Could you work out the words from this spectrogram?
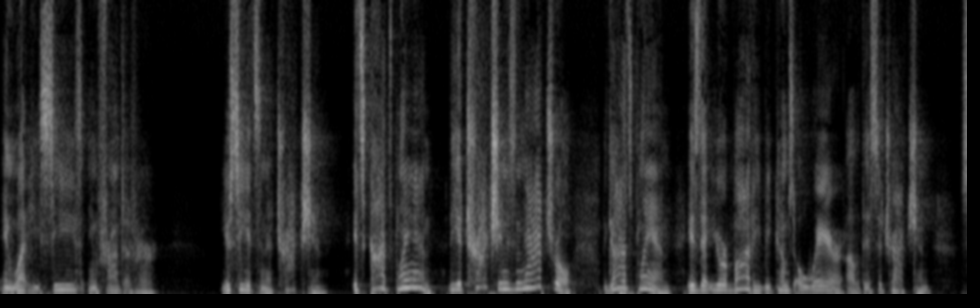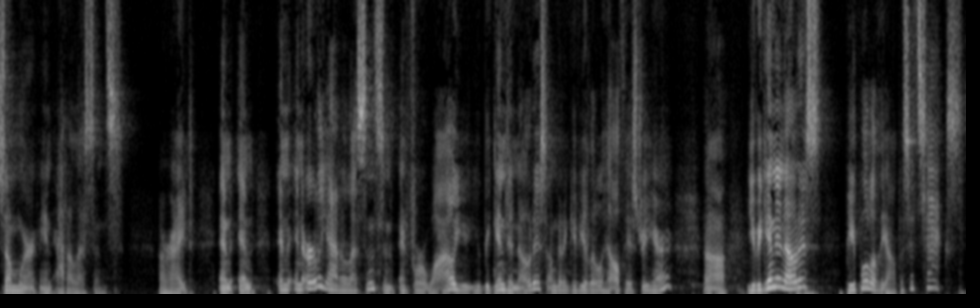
in what he sees in front of her. You see, it's an attraction. It's God's plan. The attraction is natural. God's plan is that your body becomes aware of this attraction somewhere in adolescence. All right? And and and in early adolescence, and, and for a while, you, you begin to notice, I'm going to give you a little health history here. Uh, you begin to notice people of the opposite sex.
